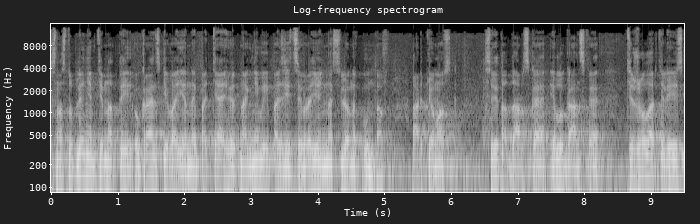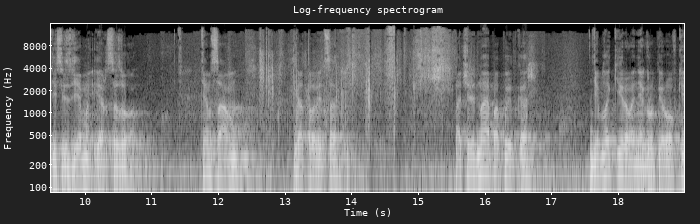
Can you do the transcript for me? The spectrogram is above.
С наступлением темноты украинские военные подтягивают на огневые позиции в районе населенных пунктов Артемовск, Светодарская и Луганская тяжелые артиллерийские системы и РСЗО. Тем самым готовится очередная попытка деблокирования группировки,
